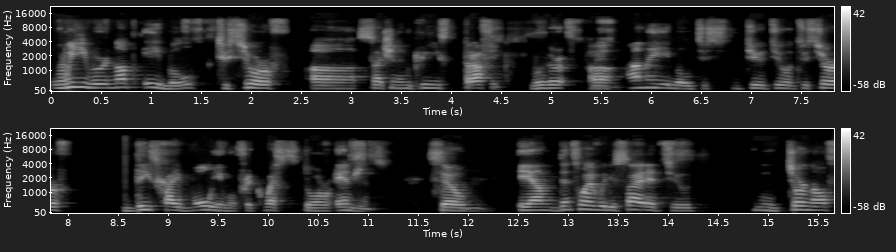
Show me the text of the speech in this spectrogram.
We were not able to serve uh, such an increased traffic. We were uh, unable to, to, to, to serve this high volume of requests to our engines. So, mm-hmm. and that's why we decided to mm, turn off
